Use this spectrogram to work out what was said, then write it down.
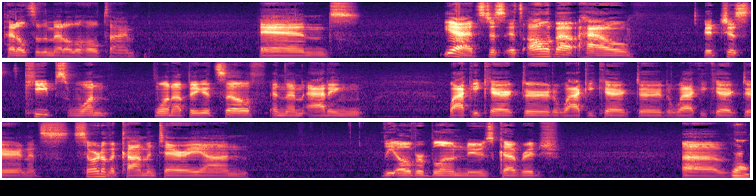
pedal to the metal the whole time, and yeah, it's just it's all about how it just keeps one one upping itself and then adding wacky character to wacky character to wacky character and it's sort of a commentary on the overblown news coverage of Yeah.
